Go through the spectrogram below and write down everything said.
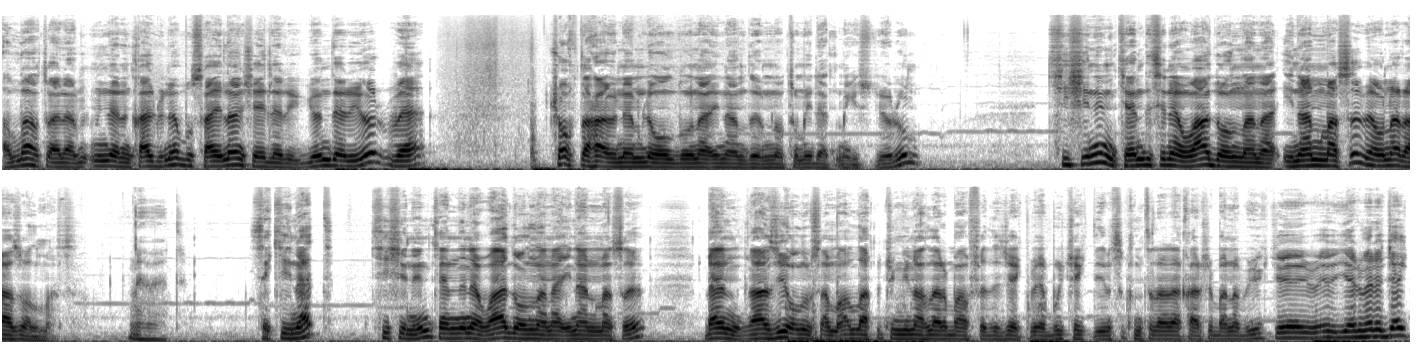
Allah Teala müminlerin kalbine bu sayılan şeyleri gönderiyor ve çok daha önemli olduğuna inandığım notumu iletmek istiyorum. Kişinin kendisine vaat olunana inanması ve ona razı olması. Evet. Sekinet kişinin kendine vaat olunana inanması, ben gazi olursam Allah bütün günahlarımı affedecek ve bu çektiğim sıkıntılara karşı bana büyük yer verecek.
